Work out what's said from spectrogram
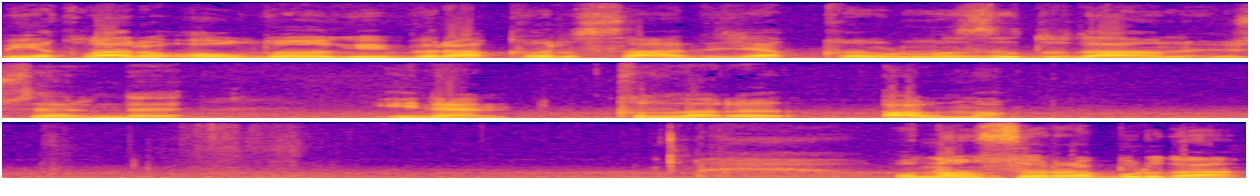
bıyıkları olduğu gibi bırakır sadece kırmızı dudağın üzerinde inen kılları almak. Ondan sonra burada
